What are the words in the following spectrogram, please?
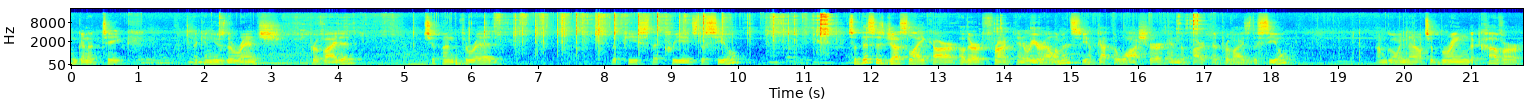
I'm gonna take, I can use the wrench provided to unthread the piece that creates the seal. So this is just like our other front and rear elements. You have got the washer and the part that provides the seal. I'm going now to bring the cover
